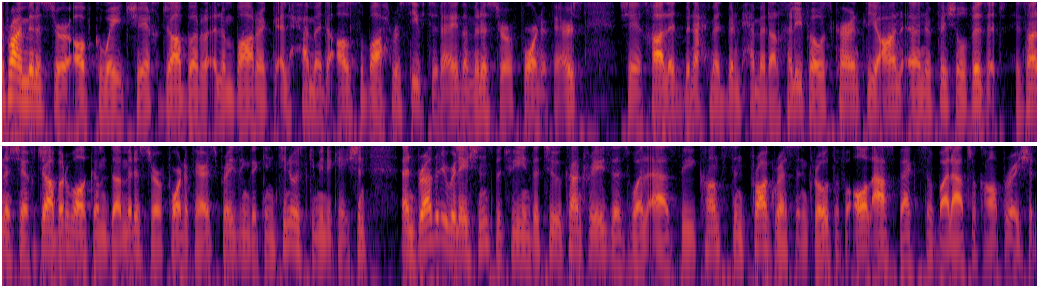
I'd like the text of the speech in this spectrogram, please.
The Prime Minister of Kuwait, Sheikh Jaber Al Mubarak Al Hamad Al Sabah, received today the Minister of Foreign Affairs, Sheikh Khalid bin Ahmed bin Mohammed Al Khalifa, was currently on an official visit. His Highness Sheikh Jaber welcomed the Minister of Foreign Affairs, praising the continuous communication and brotherly relations between the two countries, as well as the constant progress and growth of all aspects of bilateral cooperation.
